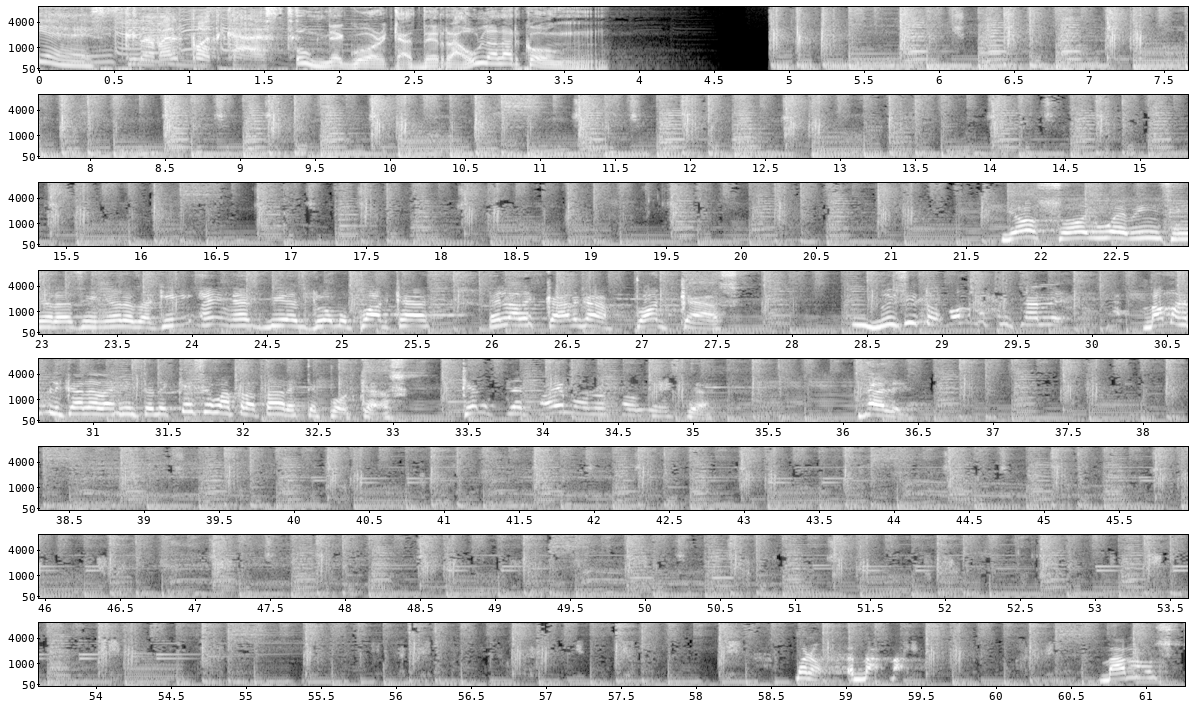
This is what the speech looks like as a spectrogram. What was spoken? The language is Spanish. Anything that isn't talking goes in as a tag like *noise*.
SBS Global Podcast. Un network de Raúl Alarcón. Yo soy Webin, señoras y señores, aquí en SBS Global Podcast, en la descarga podcast. Luisito, vamos a explicarle, vamos a explicarle a la gente de qué se va a tratar este podcast. ¿Qué le traemos a nuestra audiencia? Dale. Bueno, va- va- vamos,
